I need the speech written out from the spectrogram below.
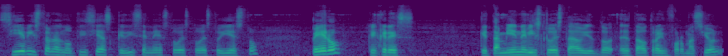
sí he visto en las noticias que dicen esto, esto, esto y esto, pero, ¿qué crees? Que también he visto esta, esta otra información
